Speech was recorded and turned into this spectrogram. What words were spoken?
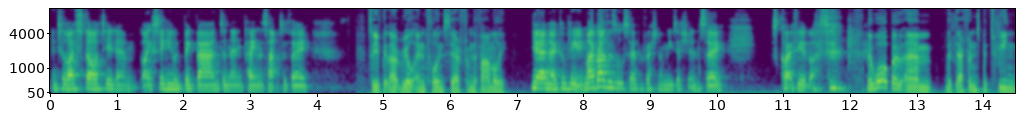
until I started um, like singing with big bands and then playing the saxophone. So you've got that real influence there from the family. Yeah, no, completely. My brother's also a professional musician, so it's quite a few of us. Now, what about um, the difference between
